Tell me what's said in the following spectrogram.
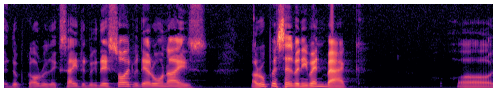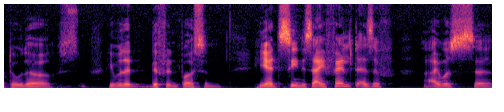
the crowd was excited because they saw it with their own eyes. Arrupe says when he went back uh, to the, he was a different person. He had seen this. I felt as if I was, uh,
